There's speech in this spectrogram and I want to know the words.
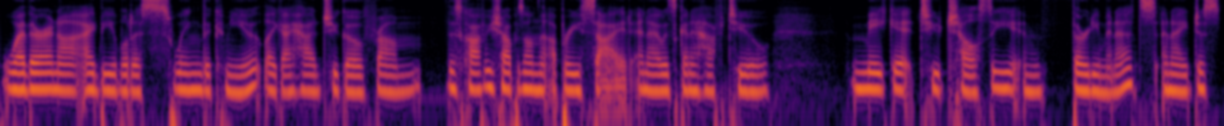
whether or not I'd be able to swing the commute. Like I had to go from this coffee shop was on the Upper East Side and I was going to have to make it to Chelsea in 30 minutes and I just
